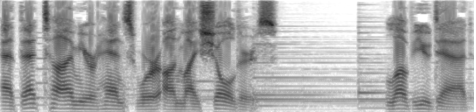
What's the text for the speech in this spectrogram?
At that time your hands were on my shoulders. Love you dad.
